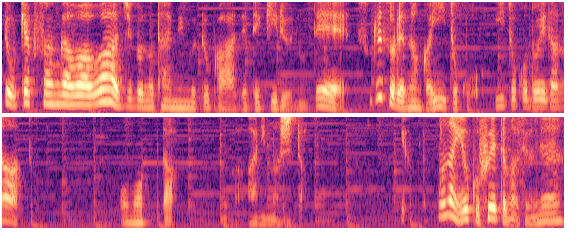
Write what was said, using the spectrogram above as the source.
で、お客さん側は自分のタイミングとかでできるので、それぞれなんかいいとこ、いいとこ取りだなと思ったのがありました。いやこんなんよく増えてますよね。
